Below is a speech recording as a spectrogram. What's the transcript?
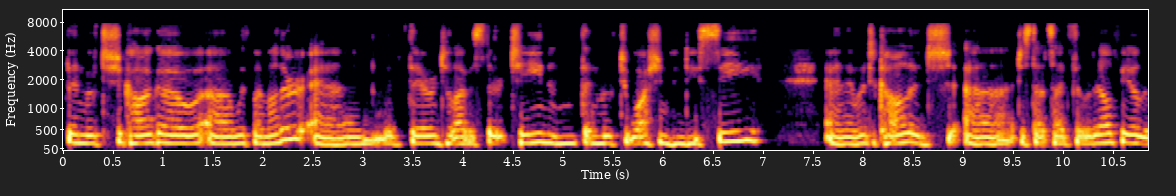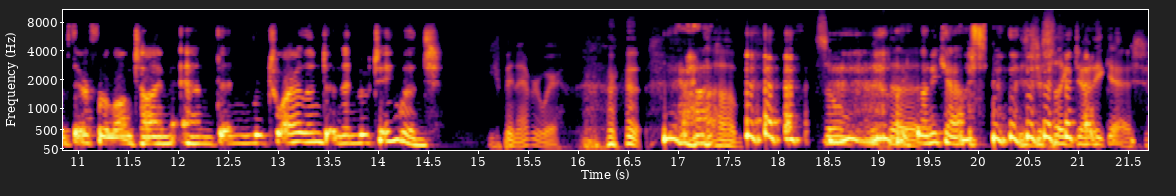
then moved to Chicago uh, with my mother and lived there until I was 13, and then moved to Washington, D.C. And then went to college uh, just outside Philadelphia, lived there for a long time, and then moved to Ireland, and then moved to England. You've been everywhere. yeah. um, so with uh, like Johnny Cash. it's just like Johnny Cash.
